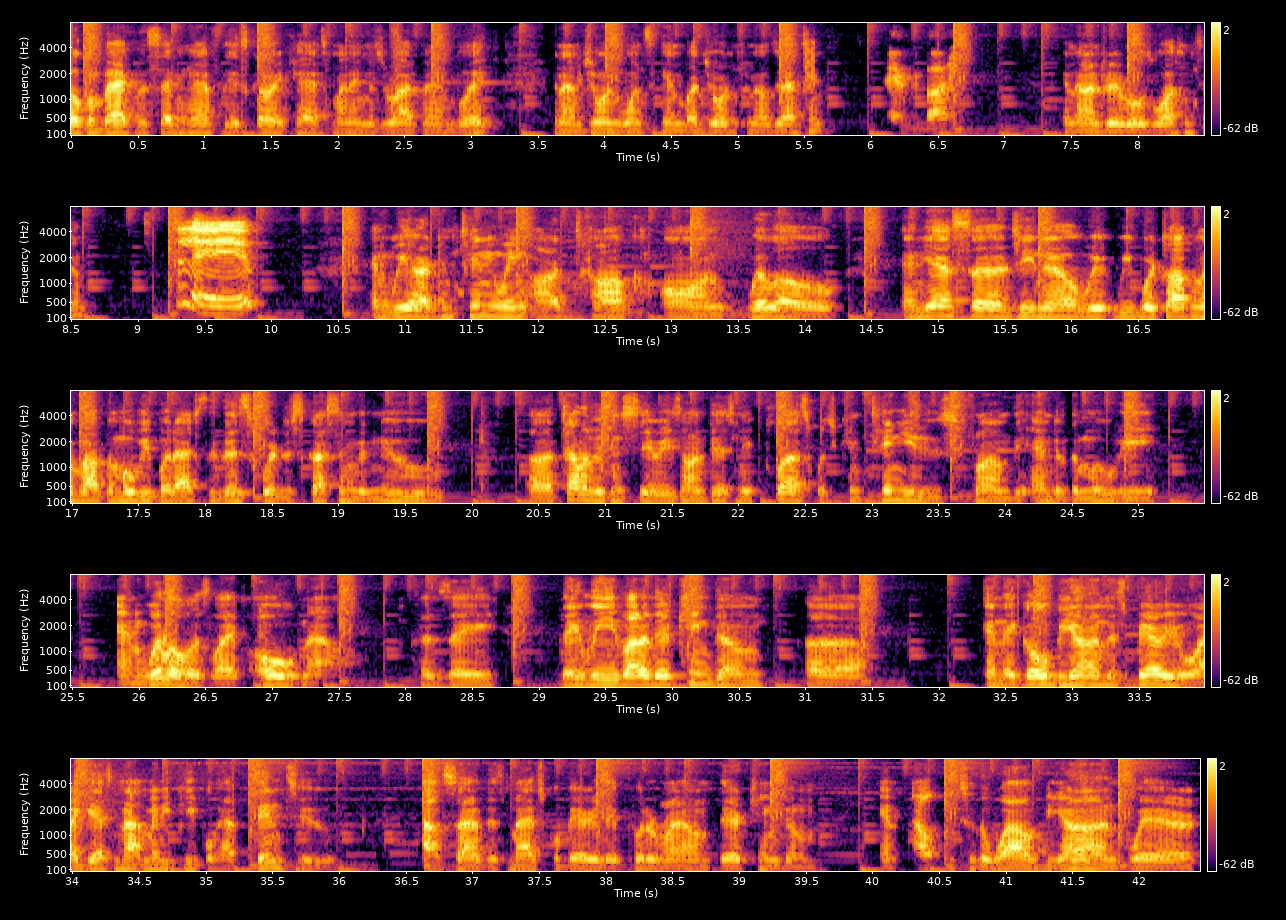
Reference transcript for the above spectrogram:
Welcome back to the second half of the Askari cast. My name is Rod Van Blake, and I'm joined once again by Jordan Purnell Jackson Everybody. and Andrea Rose Washington. hello And we are continuing our talk on Willow. And yes, uh, Janelle, we, we were talking about the movie, but actually, this we're discussing the new uh, television series on Disney Plus, which continues from the end of the movie. And Willow is like old now because they they leave out of their kingdom uh, and they go beyond this barrier where I guess not many people have been to outside of this magical barrier they put around their kingdom and out into the wild beyond where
